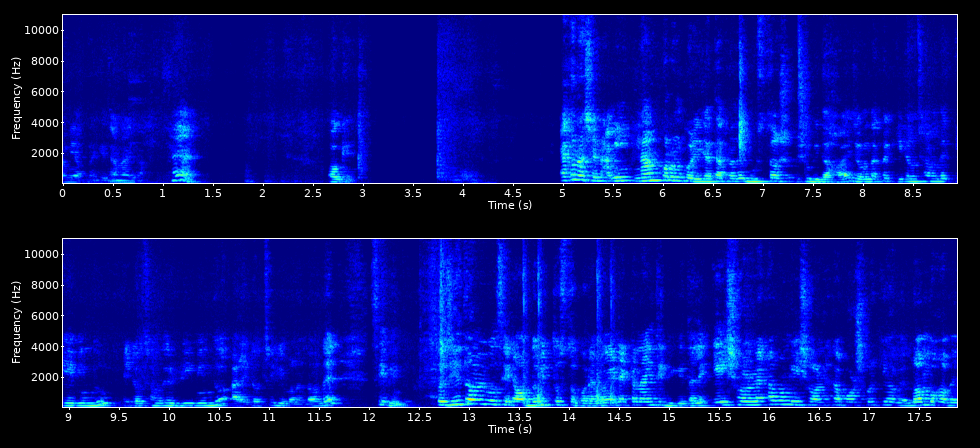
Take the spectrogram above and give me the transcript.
আমি আপনাকে জানাইলাম হ্যাঁ? ওকে এখন আসেন, আমি নামকরণ করি যাতে আপনাদের বুঝতে সুবিধা হয়। যেমন দেখো এটা হচ্ছে আমাদের এ বিন্দু, এটা হচ্ছে আমাদের বি বিন্দু, আর এটা হচ্ছে কি বলেন আমাদের সি বিন্দু। তো যেহেতু আমি বলছি এটা অর্ধবৃত্তস্থ করে, এবং এটা একটা 90 ডিগ্রি তাহলে এই সরলরেখা এবং এই সরলরেখা পরস্পর কি হবে? লম্ব হবে।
